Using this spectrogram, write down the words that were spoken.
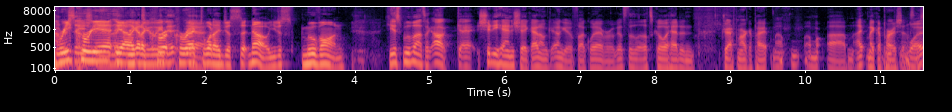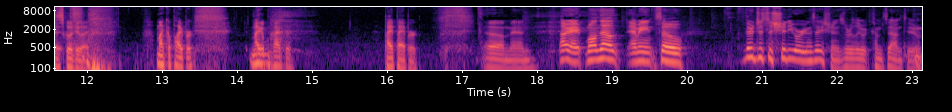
conversation. recreate. like, yeah, I got to cor- correct Yeah. what I just said. No, you just move on. You just move on. It's like, oh, g- shitty handshake. I don't, I don't give a fuck. Whatever. Let's let's go ahead and draft Mark Pi- uh, uh, Micah Parsons. What? Let's just go do it. Micah Piper. Micah Piper. Pipe Piper. Oh man. Okay. Well, no. I mean, so they're just a shitty organization. Is really what it comes down to.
